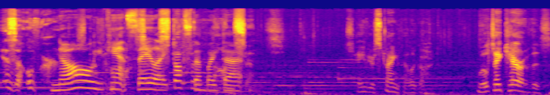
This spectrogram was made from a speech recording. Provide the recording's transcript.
is over. No, you can't say like stuff, stuff, and like that. Save your strength, Ellegaard. We'll take care of this.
